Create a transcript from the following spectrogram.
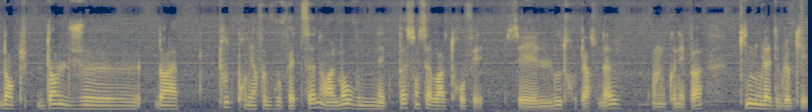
Donc, dans le jeu, dans la toute première fois que vous faites ça, normalement, vous n'êtes pas censé avoir le trophée. C'est l'autre personnage qu'on ne connaît pas qui nous l'a débloqué.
